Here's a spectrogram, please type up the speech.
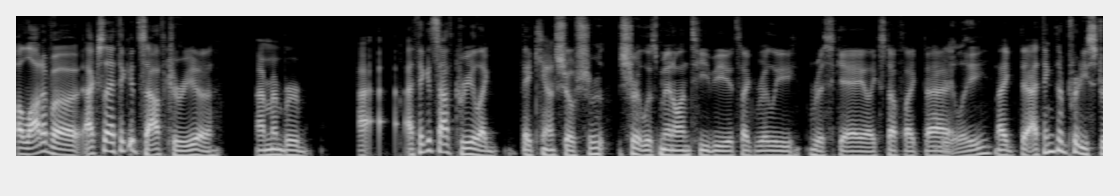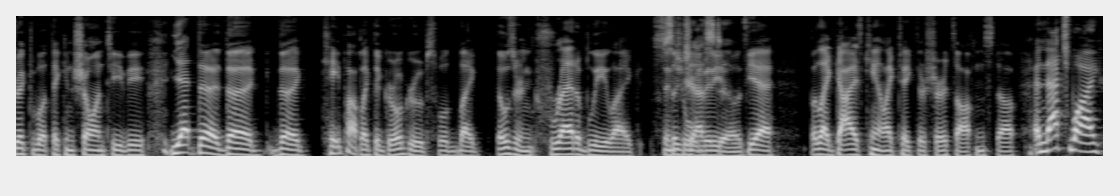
A lot of uh, actually, I think it's South Korea. I remember, I I think it's South Korea. Like they can't show shirt, shirtless men on TV. It's like really risque, like stuff like that. Really? Like I think they're pretty strict what they can show on TV. Yet the the the K-pop like the girl groups will like those are incredibly like sensual Suggestive. videos. Yeah, but like guys can't like take their shirts off and stuff. And that's why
